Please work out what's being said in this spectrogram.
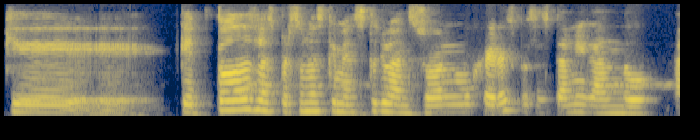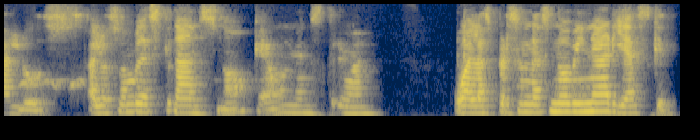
que, que todas las personas que menstruan son mujeres, pues está negando a los, a los hombres trans, ¿no? Que aún menstruan. O a las personas no binarias que,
